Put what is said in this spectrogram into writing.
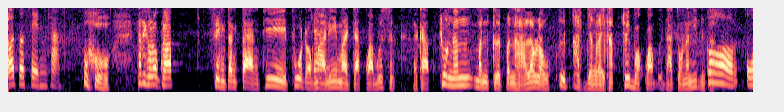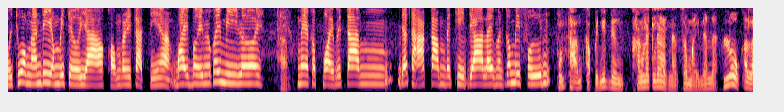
ร้อยเปอร์เซ็นต์ค่ะ โอ้โหท่านที่เคารพครับ สิ่งต่างๆ ที่พูดออกมานี้มาจากความรู้สึกนะครับ ช่วงนั้นมันเกิดปัญหาแล้วเราอึดอัดอย่างไรครับ ช่วยบอกความอึดอัดตรงนั้นนิดหนึ่งคก็รับโอ้ยช่วงนั้นที่ยังไม่เจอยาของบริษัทเนี้ยใบเบยไม่ค่อยมีเลย ครับ แม่ก็ปล่อยไปตามยถากรรมไปฉีดยาอะไรมันก็ไม่ฟื้น ผมถามกลับไปนิดนึงครั้งแรกๆนะสมัยนั้นนะโรคอะไร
